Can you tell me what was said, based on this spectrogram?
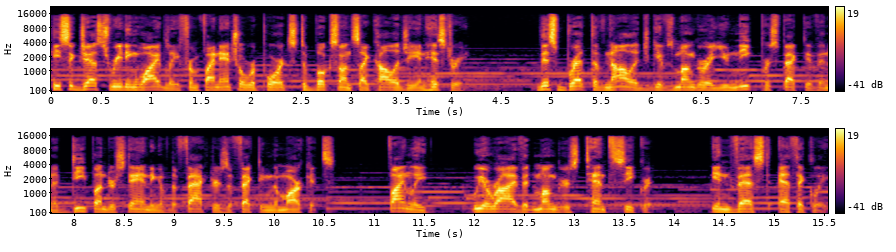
He suggests reading widely from financial reports to books on psychology and history. This breadth of knowledge gives Munger a unique perspective and a deep understanding of the factors affecting the markets. Finally, we arrive at Munger's 10th secret. Invest ethically.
